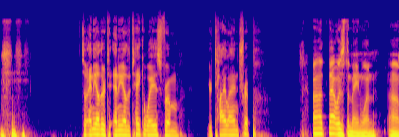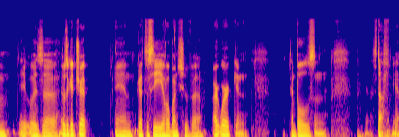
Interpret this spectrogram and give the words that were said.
so, any other t- any other takeaways from your Thailand trip? Uh, that was the main one. Um, it was uh, it was a good trip, and got to see a whole bunch of uh, artwork and temples and stuff. Yeah.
